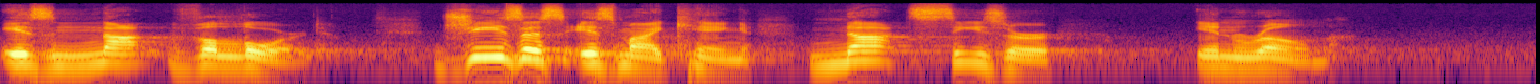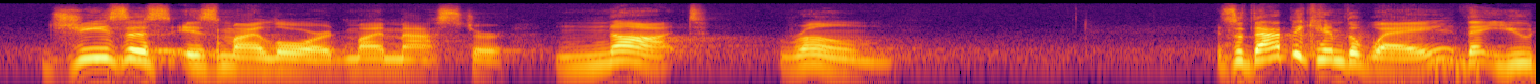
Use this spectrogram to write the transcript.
is not the Lord. Jesus is my King, not Caesar in Rome. Jesus is my Lord, my Master, not Rome. And so that became the way that you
